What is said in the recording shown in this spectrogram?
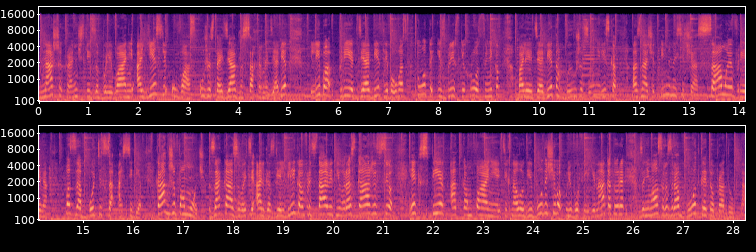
наших хронических заболеваний. А если у вас уже стоит диагноз сахарный диабет, либо преддиабет, либо у вас кто-то из близких родственников болеет диабетом, вы уже в зоне риска. А значит, именно сейчас самое время позаботиться о себе. Как же помочь? Заказывайте Альгас Гель Глика, представит его, расскажет все. Эксперт от компании «Технологии будущего» Любовь Ильина, которая занималась разработкой этого продукта.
